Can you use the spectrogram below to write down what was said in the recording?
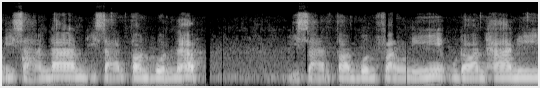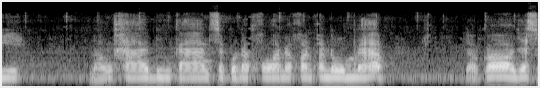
นอีสานด้านอีสานตอนบนนะครับ อีสานตอนบนฝั่งนี้ อุดรธานี หนองคายบึงกาฬสกลนครนครพนมนะครับ แล้วก็ยโส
